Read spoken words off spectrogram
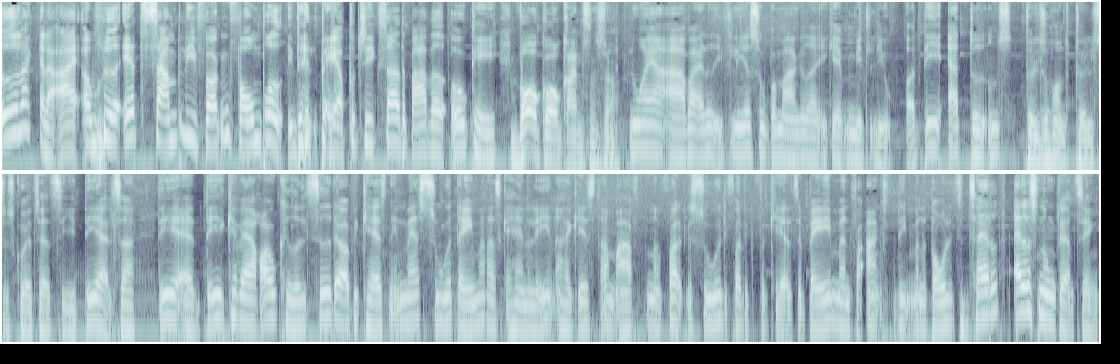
Ødelagt eller ej, om hun havde et samtlige fucking formbrød i den bagerbutik, så havde det bare været okay. Hvor går grænsen så? Nu har jeg arbejdet i flere supermarkeder igennem mit liv, og det er dødens pølsehornspølse, skulle jeg til at sige. Det er altså, det, er, det kan være røvkedeligt. Sidde deroppe i kassen, en masse sure damer, der skal handle ind og have gæster om aftenen, og folk er sure, de får det forkert tilbage, man får angst, fordi man er dårlig til tal. Alle sådan nogle der ting.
